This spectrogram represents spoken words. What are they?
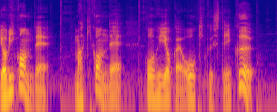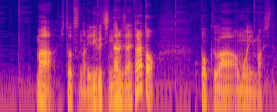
呼び込んで、巻き込んで、コーヒー業界を大きくしていくまあ一つの入り口になるんじゃないかなと僕は思いました。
